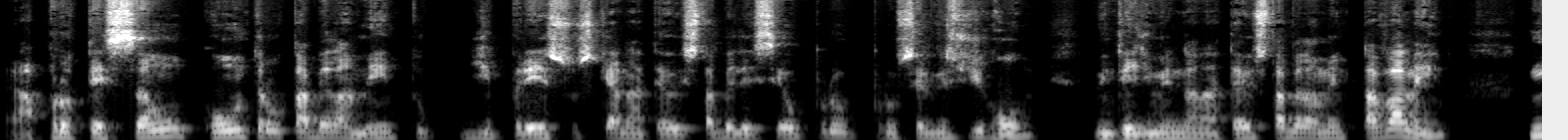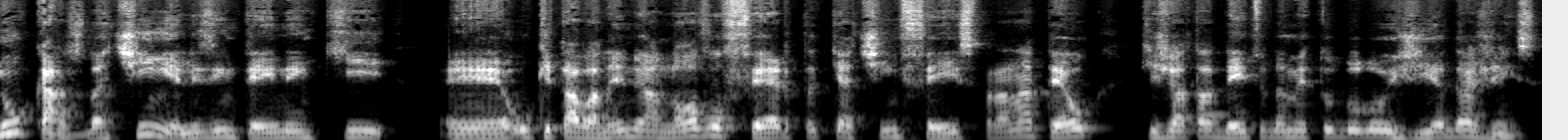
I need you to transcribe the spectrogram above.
a proteção contra o tabelamento de preços que a Anatel estabeleceu para o serviço de home. No entendimento da Anatel, o tabelamento está valendo. No caso da TIM, eles entendem que é, o que está valendo é a nova oferta que a TIM fez para a Anatel, que já está dentro da metodologia da agência.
